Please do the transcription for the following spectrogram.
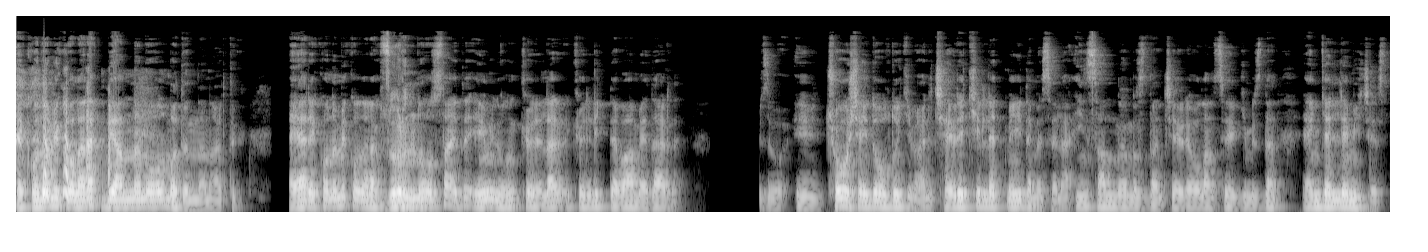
Ekonomik olarak bir anlamı olmadığından artık. Eğer ekonomik olarak zorunlu olsaydı emin olun köleler kölelik devam ederdi. Biz o, e, çoğu şeyde olduğu gibi hani çevre kirletmeyi de mesela insanlığımızdan, çevre olan sevgimizden engellemeyeceğiz.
